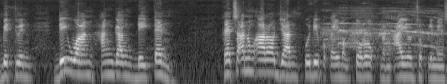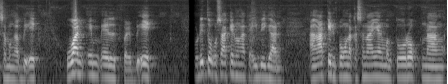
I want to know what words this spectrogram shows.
between day 1 hanggang day 10. Kahit sa anong araw dyan, pwede po kayo magturok ng iron supplements sa mga biik 1 ml per biik. So dito po sa akin mga kaibigan, ang akin pong nakasanayang magturok ng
